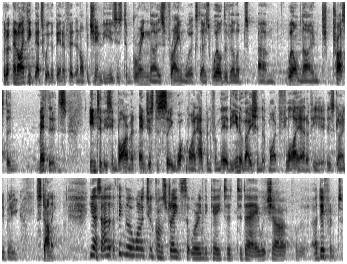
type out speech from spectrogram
But, and I think that's where the benefit and opportunity is, is to bring those frameworks, those well-developed, um, well-known, tr- trusted methods into this environment and just to see what might happen from there. The innovation that might fly out of here is going to be stunning. Yes, I think there are one or two constraints that were indicated today which are, are different.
